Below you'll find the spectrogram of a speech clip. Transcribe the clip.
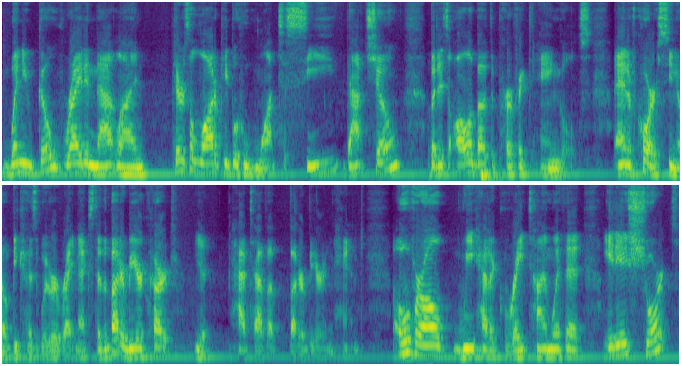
when you go right in that line, there's a lot of people who want to see that show, but it's all about the perfect angles. And of course, you know, because we were right next to the butterbeer cart, you had to have a butterbeer in hand. Overall, we had a great time with it. It is short,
